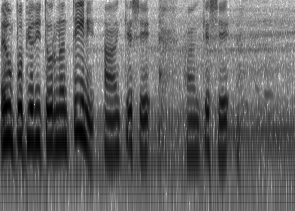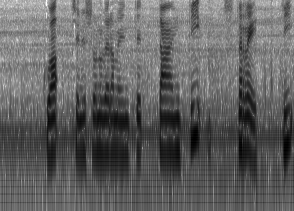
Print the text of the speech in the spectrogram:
e un po' più di tornantini, anche se, anche se qua ce ne sono veramente tanti, stretti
